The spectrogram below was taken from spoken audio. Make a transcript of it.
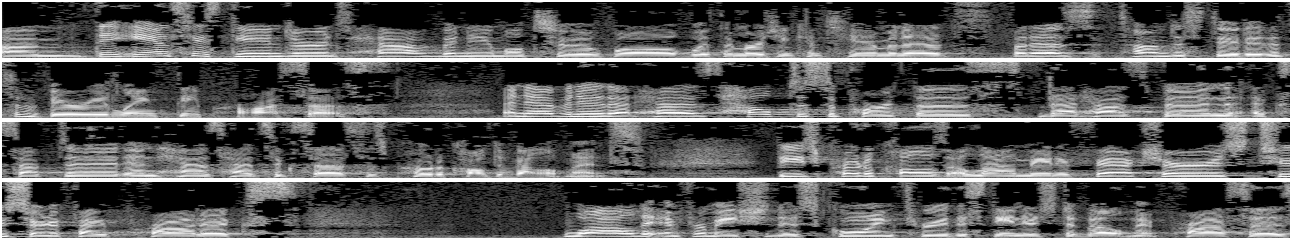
Um, the ANSI standards have been able to evolve with emerging contaminants, but as Tom just stated, it's a very lengthy process. An avenue that has helped to support this, that has been accepted and has had success is protocol development. These protocols allow manufacturers to certify products while the information is going through the standards development process,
